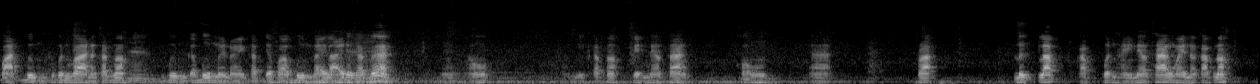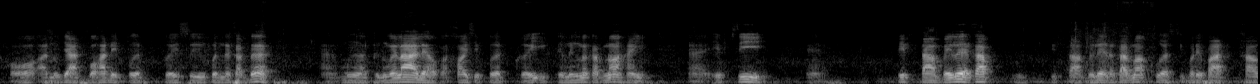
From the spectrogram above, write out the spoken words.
ฟาดบึ้มคือเพิ่นว่านะครับเนาะ อ่า บึ้มกับบึ้มหน่อยๆครับจะฝ่าบึ้มหลายๆนะครับเด้อเออเอาอันนี้ครับเนาะเป็นแนวทางของอ่า พระลึกลับกับเพิ่นให้แนวทางไว้นะครับเนาะขออนุญาตบ่ทันได้เปิดเผยสื่อเพิ่นนะครับเด้อเมื่อถึงเวลาแล้วก็ค่อยสิเปิดเผยอีกเทีนึงนะครับเนาะให้เอฟซีติดตามไปเรื่อยครับติดตามไปเรื่อยนะครับเนาะเพื่อสิบริพาดข่าว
